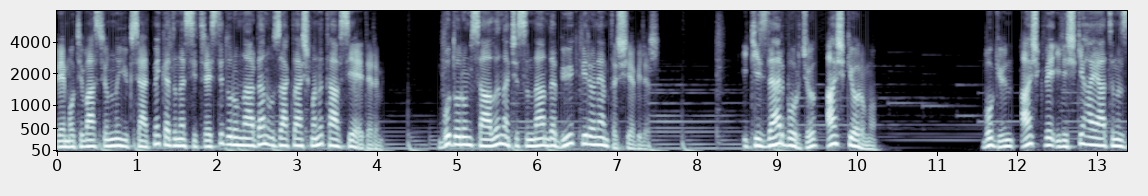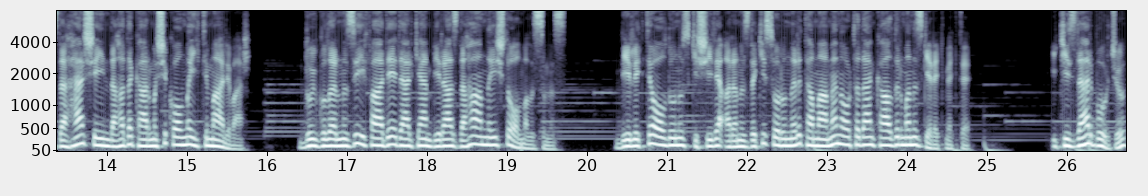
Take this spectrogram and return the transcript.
ve motivasyonunu yükseltmek adına stresli durumlardan uzaklaşmanı tavsiye ederim. Bu durum sağlığın açısından da büyük bir önem taşıyabilir. İkizler Burcu, Aşk Yorumu Bugün, aşk ve ilişki hayatınızda her şeyin daha da karmaşık olma ihtimali var. Duygularınızı ifade ederken biraz daha anlayışlı olmalısınız. Birlikte olduğunuz kişiyle aranızdaki sorunları tamamen ortadan kaldırmanız gerekmekte. İkizler Burcu,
